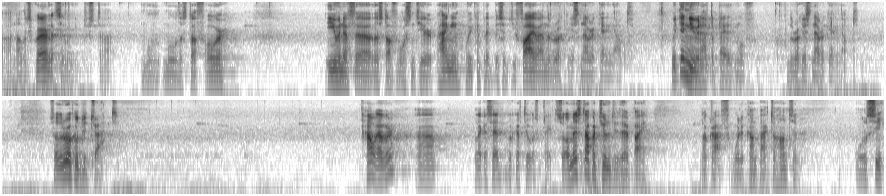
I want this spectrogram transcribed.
another square, let's say we just uh, move, move the stuff over. Even if the, the stuff wasn't here hanging, we can play bishop g5 and the rook is never getting out. We didn't even have to play that move. The rook is never getting out. So the rook will be trapped. However, uh, like I said, rook f2 was played. So a missed opportunity there by Lagrave. Will it come back to haunt him? We'll see.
